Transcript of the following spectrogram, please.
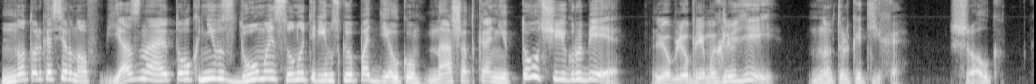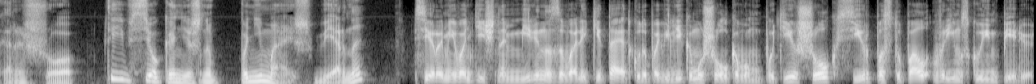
«Но только Сернов, я знаю толк, не вздумай сунуть римскую подделку. Наша ткань не толще и грубее». «Люблю прямых людей, но только тихо. Шелк? Хорошо. Ты все, конечно, понимаешь, верно? Серыми в античном мире называли Китай, откуда по Великому Шелковому пути шелк сир поступал в Римскую империю.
